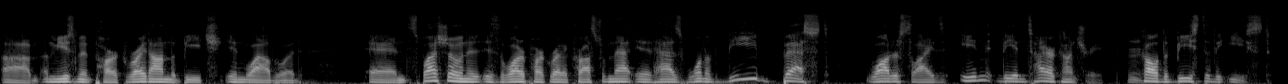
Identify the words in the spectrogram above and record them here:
um, amusement park right on the beach in Wildwood. And Splash Zone is the water park right across from that. And it has one of the best water slides in the entire country hmm. called the Beast of the East.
